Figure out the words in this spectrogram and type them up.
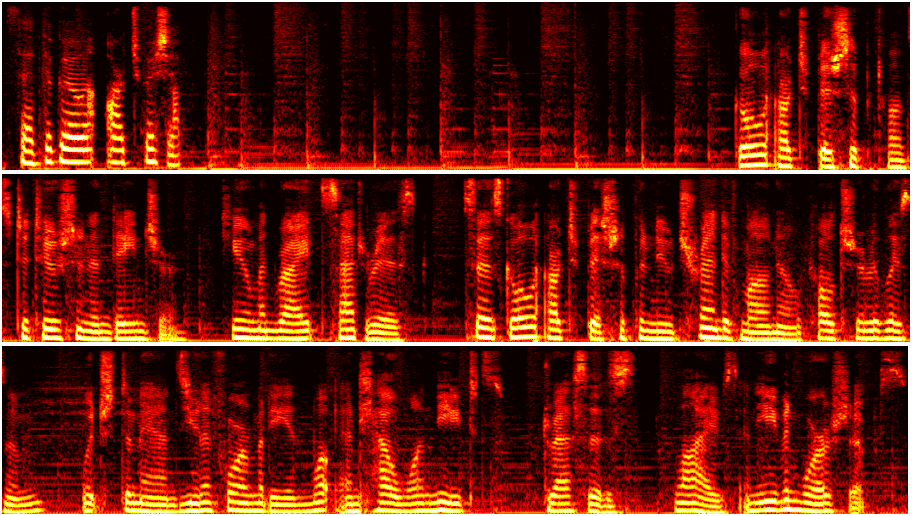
said the Goa Archbishop. Goa Archbishop Constitution in danger, human rights at risk, says Goa Archbishop a new trend of monoculturalism, which demands uniformity in what and how one eats, dresses, lives and even worships,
